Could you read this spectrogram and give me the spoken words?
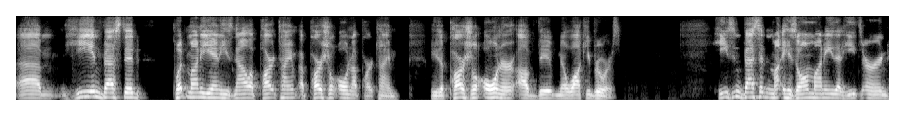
Um, he invested, put money in. He's now a part time, a partial owner, not part time. He's a partial owner of the Milwaukee Brewers. He's invested in his own money that he's earned.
